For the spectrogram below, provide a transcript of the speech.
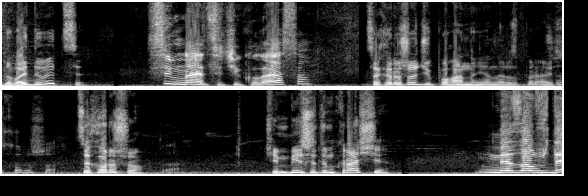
давай дивитися. 17 колеса. Це хорошо чи погано? Я не розбираюся. Це хорошо. Це хорошо. Так. Чим більше, тим краще. Не завжди,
